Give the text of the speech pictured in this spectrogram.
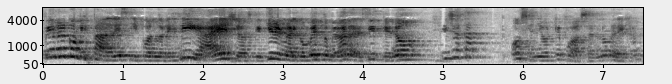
Voy a hablar con mis padres y cuando les diga a ellos que quiero irme al convento me van a decir que no. Y ya está. Oh Señor, ¿qué puedo hacer? No me dejan.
